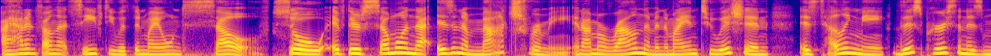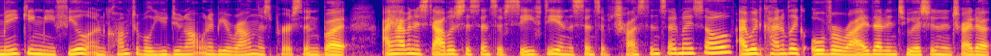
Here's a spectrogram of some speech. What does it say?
I hadn't found that safety within my own self. So if there's someone that isn't a match for me and I'm around them and my intuition is telling me this person is making me feel uncomfortable, you do not want to be around this person, but I haven't established a sense of safety and the sense of trust inside myself, I would kind of like override that intuition and try to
